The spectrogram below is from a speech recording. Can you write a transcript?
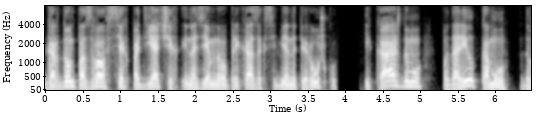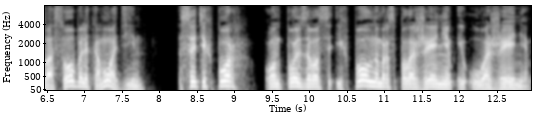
Гордон позвал всех подьячих иноземного приказа к себе на пирушку и каждому подарил кому два соболя, кому один. С этих пор он пользовался их полным расположением и уважением.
